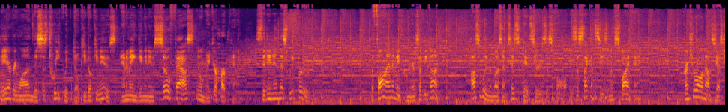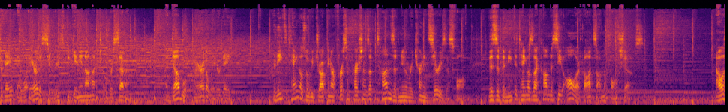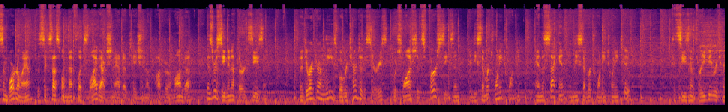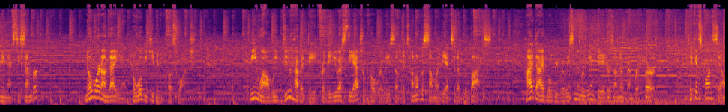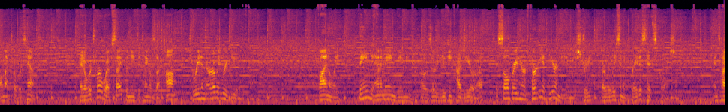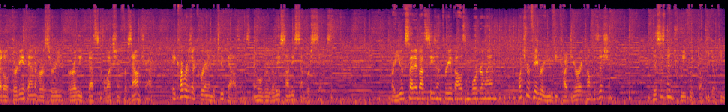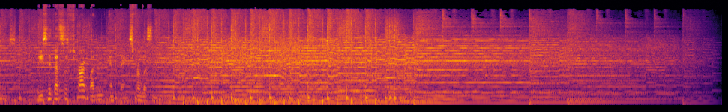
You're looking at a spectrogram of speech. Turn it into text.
Hey everyone, this is Tweak with Doki Doki News. Anime and gaming news so fast it will make your heart pound. Sitting in this week for Ubi. The fall anime premieres have begun. Possibly the most anticipated series this fall is the second season of Spy Family. Crunchyroll announced yesterday that it will air the series beginning on October 7th. A dub will premiere at a later date. Beneath the Tangles will be dropping our first impressions of tons of new and returning series this fall. Visit beneaththetangles.com to see all our thoughts on the fall shows. Alice in Borderland, the successful Netflix live action adaptation of the popular manga, is receiving a third season. The director and leads will return to the series, which launched its first season in December 2020 and the second in December 2022. Could season 3 be returning next December? No word on that yet, but we'll be keeping a close watch. Meanwhile, we do have a date for the US theatrical release of The Tunnel to Summer The Exit of Goodbyes. Dive will be releasing the movie in theaters on November 3rd. Tickets go on sale on October 10th. Head over to our website, beneaththetangles.com, to read an early review of the film. Finally, famed anime and gaming composer Yuki Kajiura is celebrating her 30th year in the industry by releasing a greatest hits collection. Entitled 30th Anniversary Early Best Collection for Soundtrack, it covers her career in the 2000s and will be released on December 6th. Are you excited about Season 3 of Alice in Borderland? What's your favorite Yuki Kajiura composition? This has been Tweak with Doki Doki News. Please hit that subscribe button and thanks for listening.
